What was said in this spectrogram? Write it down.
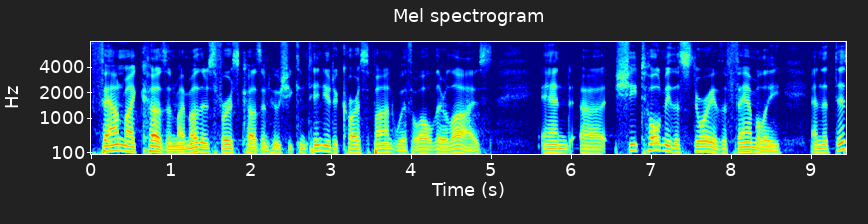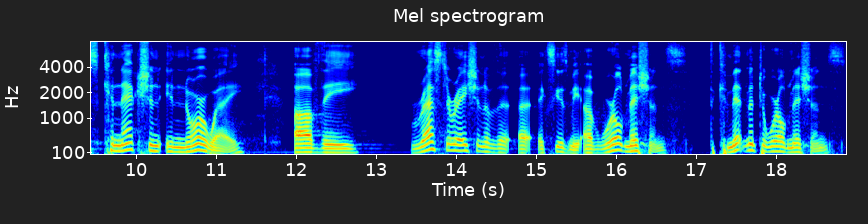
found my cousin, my mother's first cousin, who she continued to correspond with all their lives. And uh, she told me the story of the family, and that this connection in Norway of the restoration of the, uh, excuse me, of world missions, the commitment to world missions,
